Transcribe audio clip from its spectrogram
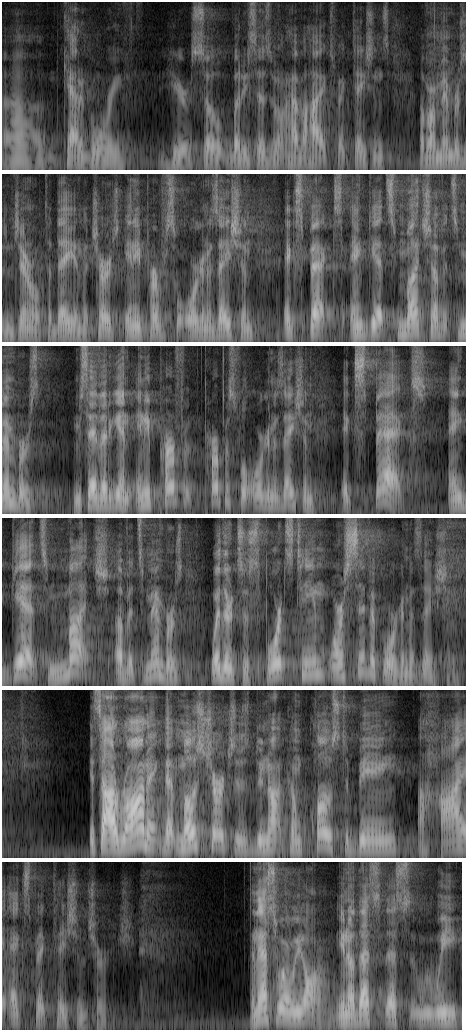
um, category here. So, but he says we don't have high expectations of our members in general today in the church. Any purposeful organization expects and gets much of its members. Let me say that again. Any purposeful organization expects and gets much of its members, whether it's a sports team or a civic organization. It's ironic that most churches do not come close to being a high expectation church. And that's where we are. You know, that's, that's, we,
